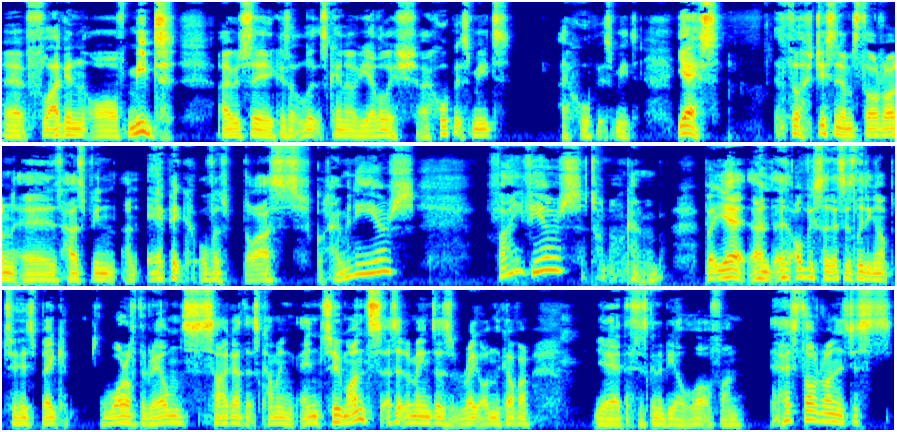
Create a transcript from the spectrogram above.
uh, flagon of mead, I would say, because it looks kind of yellowish. I hope it's mead. I hope it's mead. Yes, Th- Jason Aaron's Thor run is has been an epic over the last God, how many years? Five years? I don't know. I can't remember. But yeah, and uh, obviously this is leading up to his big War of the Realms saga that's coming in two months, as it reminds us right on the cover. Yeah, this is going to be a lot of fun. His Thor run is just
